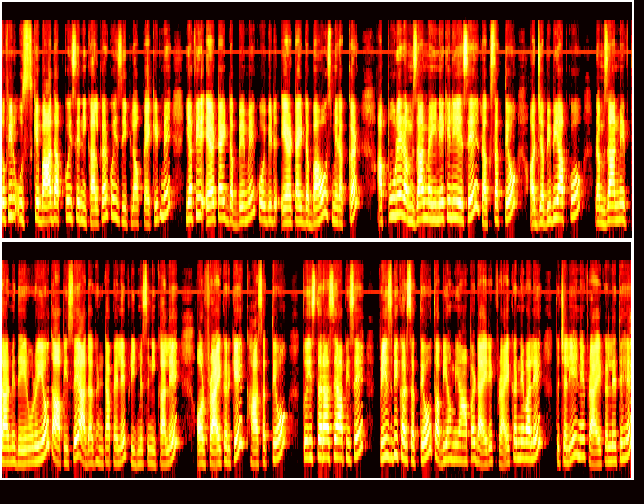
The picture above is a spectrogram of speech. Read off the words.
तो फिर उसके बाद आपको इसे निकाल कर कोई जीप लॉक पैकेट में या फिर एयर टाइट डब्बे में कोई भी एयर टाइट डब्बा हो उसमें रखकर आप पूरे रमज़ान महीने के लिए इसे रख सकते हो। और जब भी आपको रमज़ान में इफ्तार में देर हो रही हो तो आप इसे आधा घंटा पहले फ्रिज में से निकालें और फ्राई करके खा सकते हो। तो इस तरह से आप इसे फ्रीज़ भी कर सकते हो तो अभी हम यहाँ पर डायरेक्ट फ्राई करने वाले तो चलिए इन्हें फ्राई कर लेते हैं।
